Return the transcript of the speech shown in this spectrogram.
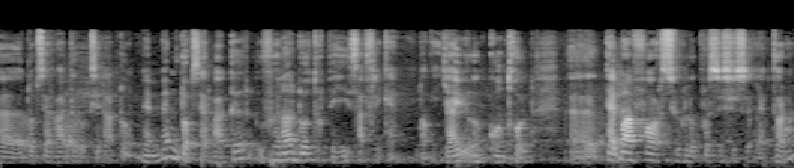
euh, d'observateurs occidentaux, mais même d'observateurs venant d'autres pays africains. Donc il y a eu un contrôle tellement fort sur le processus électoral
